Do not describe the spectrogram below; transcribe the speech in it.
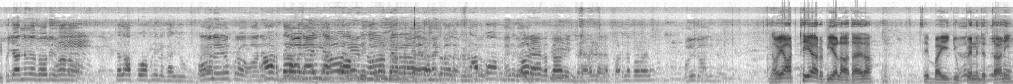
9500 ਦੀ ਹਾਂ ਨਾ। ਚਲ ਆਪੋ ਆਪਣੀ ਲਿਖਾਈ ਹੋਗੀ ਉਹ ਨਹੀਂ ਉਹ ਭਰਾਵਾ ਨਹੀਂ। ਅੜਦਾ ਲਿਖਾਈ ਆਪੋ ਆਪਣੀ ਹੋਗੀ ਆਪੋ ਆਪਣੀ ਹੋਰ ਹੈ ਵਗਾ ਵੇਚਣਾ ਮੈਂ ਪੜਨ ਪਾਉਣਾ ਇਹਨੂੰ। ਕੋਈ ਗੱਲ ਨਹੀਂ। ਲਓ ਇਹ 8000 ਰੁਪਿਆ ਲਾਤਾ ਇਹਦਾ ਤੇ ਬਾਈ ਜੂਪੇ ਨੇ ਦਿੱਤਾ ਨਹੀਂ।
